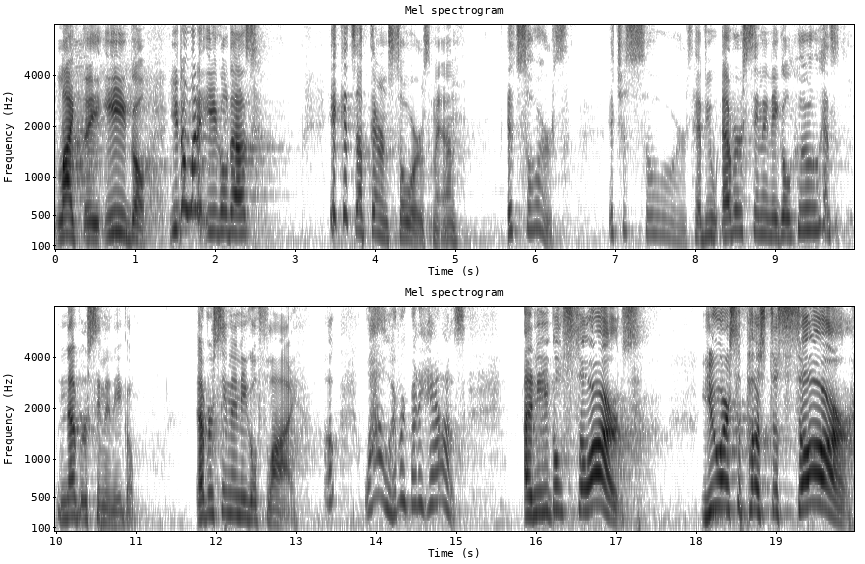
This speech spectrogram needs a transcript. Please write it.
like the eagle. You know what an eagle does? It gets up there and soars, man. It soars. It just soars. Have you ever seen an eagle? Who has never seen an eagle? Ever seen an eagle fly? Oh, wow, everybody has. An eagle soars. You are supposed to soar.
